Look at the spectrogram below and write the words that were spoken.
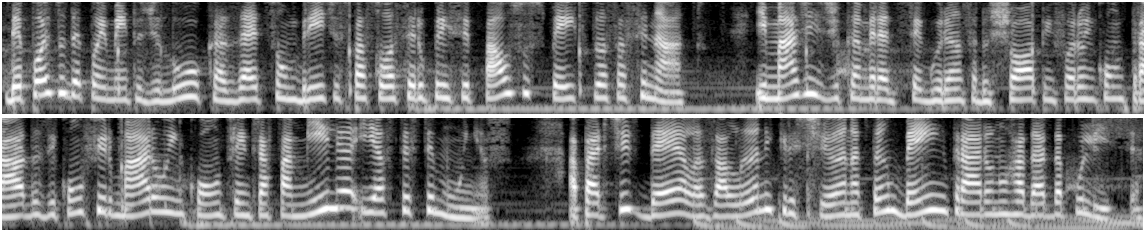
Depois do depoimento de Lucas, Edson Brites passou a ser o principal suspeito do assassinato. Imagens de câmera de segurança do shopping foram encontradas e confirmaram o encontro entre a família e as testemunhas. A partir delas, Alana e Cristiana também entraram no radar da polícia.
